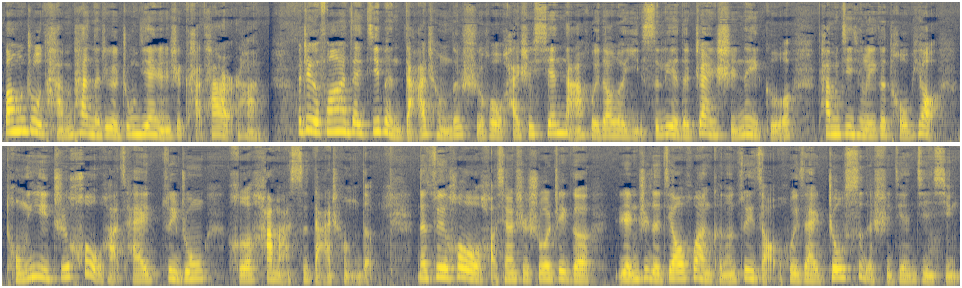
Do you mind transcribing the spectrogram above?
帮助谈判的这个中间人是卡塔尔哈，那这个方案在基本达成的时候，还是先拿回到了以色列的战时内阁，他们进行了一个投票，同意之后哈，才最终和哈马斯达成的。那最后好像是说，这个人质的交换可能最早会在周四的时间进行。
